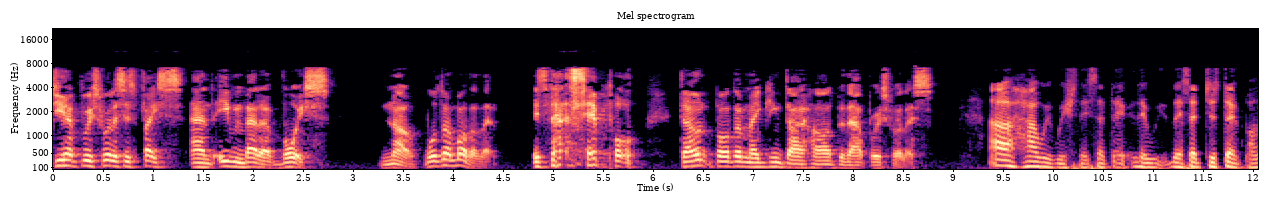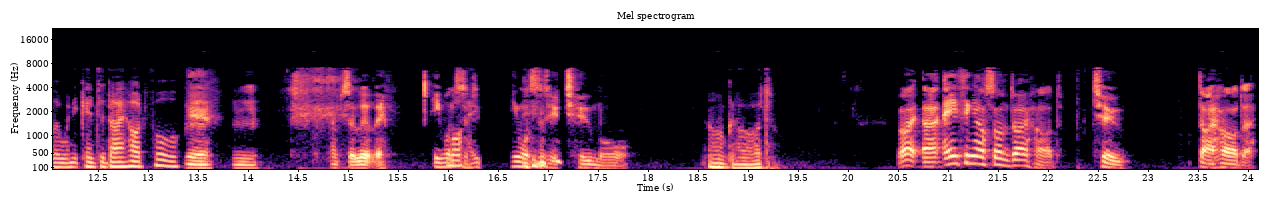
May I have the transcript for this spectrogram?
"Do you have Bruce Willis's face and even better voice?" No. Well, don't bother then. It's that simple. Don't bother making Die Hard without Bruce Willis. Ah, how we wish they said they, they they said just don't bother when it came to Die Hard Four. Yeah. Mm. Absolutely. He wants More to. hate. He wants to do two more. Oh God. Right. Uh, anything else on Die Hard? Two. Die Harder.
